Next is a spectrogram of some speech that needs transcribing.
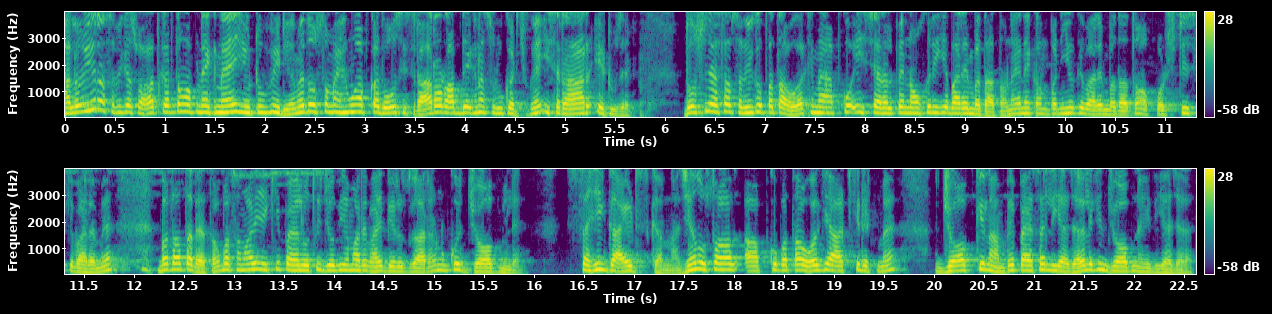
हेलो ये ना सभी का स्वागत करता हूँ अपने एक नए यूट्यूब वीडियो में। दोस्तों, मैं हूँ आपका दोस्त इसरार और आप देखना शुरू कर चुके हैं इसरार ए टू जेड दोस्तों, जैसा आप सभी को पता होगा कि मैं आपको इस चैनल पे नौकरी के बारे में बताता हूँ नए नए कंपनियों के बारे में बताता हूँ, अपॉर्चुनिटीज़ के बारे में बताता रहता हूँ। बस हमारी एक ही पहल होती है जो भी हमारे भाई बेरोजगार हैं, उनको जॉब मिले। सही गाइड्स करना। जी हाँ दोस्तों आप, आपको पता होगा कि आज के डेट में जॉब के नाम पे पैसा लिया जा रहा है लेकिन जॉब नहीं दिया जा रहा है।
